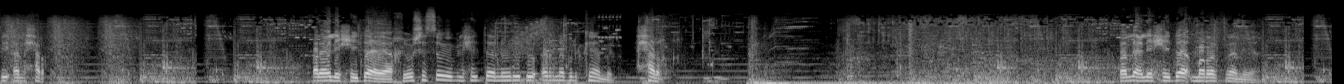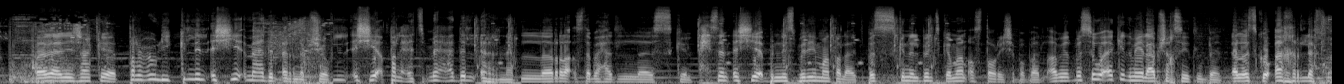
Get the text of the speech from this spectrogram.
في الحرق. طلع لي حذاء يا أخي. وش أسوي بالحذاء؟ نريد أرنب الكامل. حرق. طلع لي حذاء مرة ثانية. طلع لي جاكيت طلعوا لي كل الأشياء ما عدا الأرنب شوف. كل الأشياء طلعت ما عدا الأرنب. الرأس تبع هذا السكن. أحسن أشياء بالنسبة لي ما طلعت بس سكن البنت كمان أسطوري شباب هذا الأبيض بس هو أكيد ما يلعب شخصية البنت. يلا ليتس آخر لفة.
